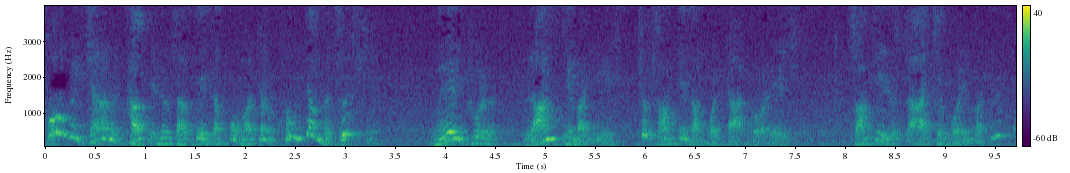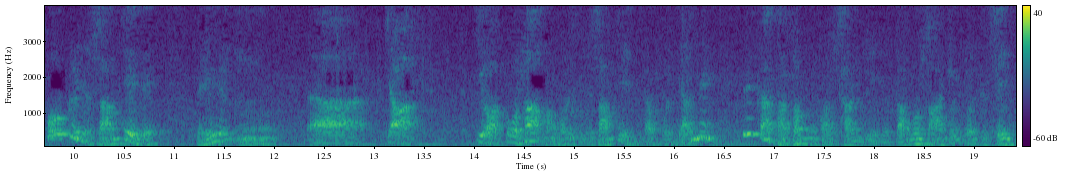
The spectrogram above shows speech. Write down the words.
호기 장을 탑에도 사기에 잡고 맞아 호기 장도 쳤어 내 주로 랑게 말이 주 삼지에 잡고 잡고 그래 삼지에서 싸게 버린 거 거기서 삼지에 내일 음아자 기와 또 사는 거 이제 삼지에다 보자네. 그러니까 다 잡고 가 산지 담고 산지 거기 생기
